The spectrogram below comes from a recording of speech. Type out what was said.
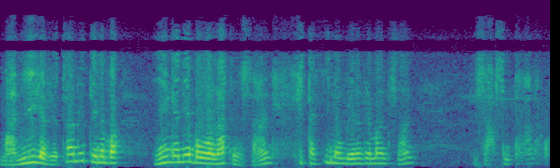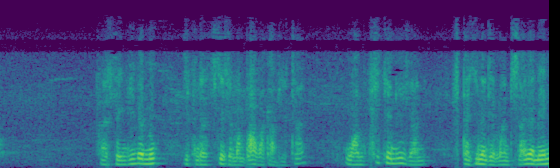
maniry avy hatrany hoe tena mba enga anie mba ho anatin'izany fitahiana omen'Andriamanitra izany izaho sy ny taranako. Ary izay indrindra no hitondrantsika izy amam-bavaka avy hatrany ho amintsika anie izany fitahian'Andriamanitra izany. Amen.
